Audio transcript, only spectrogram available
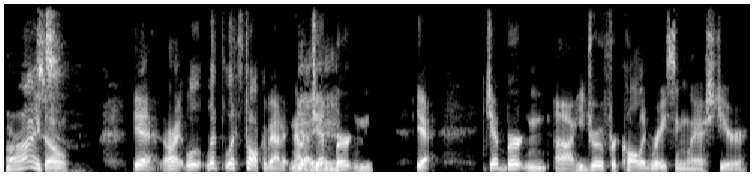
All right. So, yeah. All right. Well, let, let's talk about it. Now, Yeah, Jeb yeah, yeah. Burton, yeah. Jeb Burton, uh, he drove for Kaulig Racing last year.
